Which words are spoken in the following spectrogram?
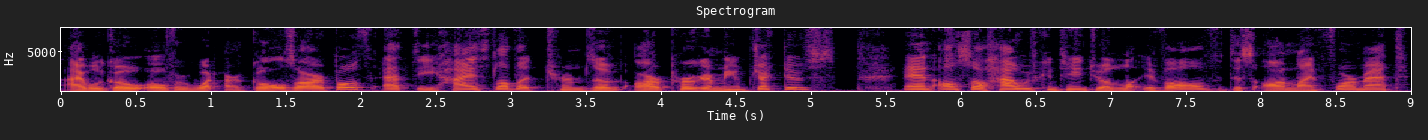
I will go over what our goals are, both at the highest level in terms of our programming objectives, and also how we've continued to evolve this online format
